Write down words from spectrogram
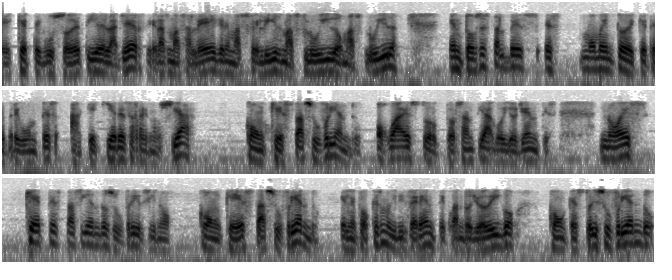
Eh, que te gustó de ti del ayer, eras más alegre, más feliz, más fluido, más fluida. Entonces tal vez es momento de que te preguntes a qué quieres renunciar, con qué estás sufriendo. Ojo a esto, doctor Santiago y oyentes, no es qué te está haciendo sufrir, sino con qué estás sufriendo. El enfoque es muy diferente. Cuando yo digo con qué estoy sufriendo,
